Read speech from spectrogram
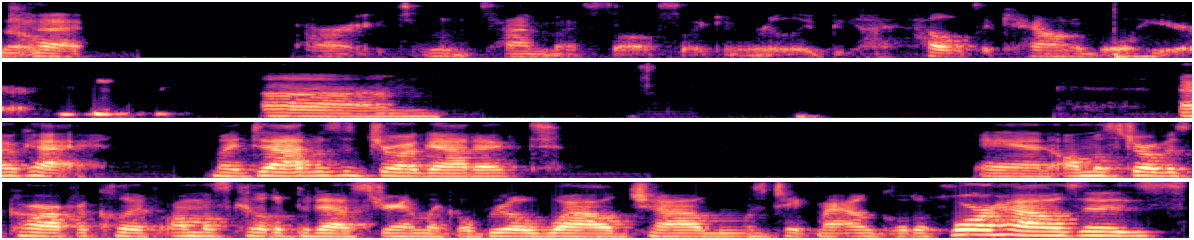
So. Okay. All right. I'm going to time myself so I can really be held accountable here. Um, okay. My dad was a drug addict and almost drove his car off a cliff, almost killed a pedestrian, like a real wild child. To take my uncle to whorehouses.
